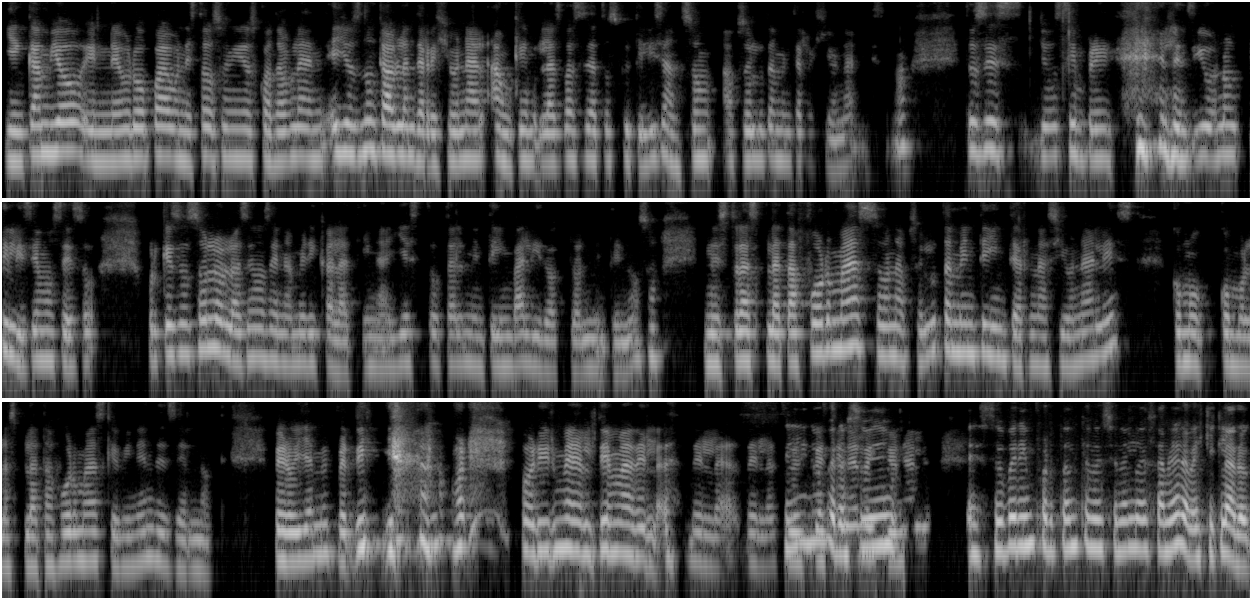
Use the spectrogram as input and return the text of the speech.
Y en cambio, en Europa o en Estados Unidos, cuando hablan, ellos nunca hablan de regional, aunque las bases de datos que utilizan son absolutamente regionales. Entonces, yo siempre les digo, no utilicemos eso, porque eso solo lo hacemos en América Latina y es totalmente inválido actualmente, ¿no? Nuestras plataformas son absolutamente internacionales, como, como las plataformas que vienen desde el norte pero ya me perdí por, irme al tema de, la, de, la, de las sí, regionales. Es súper importante mencionarlo de esa manera, ves que claro,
